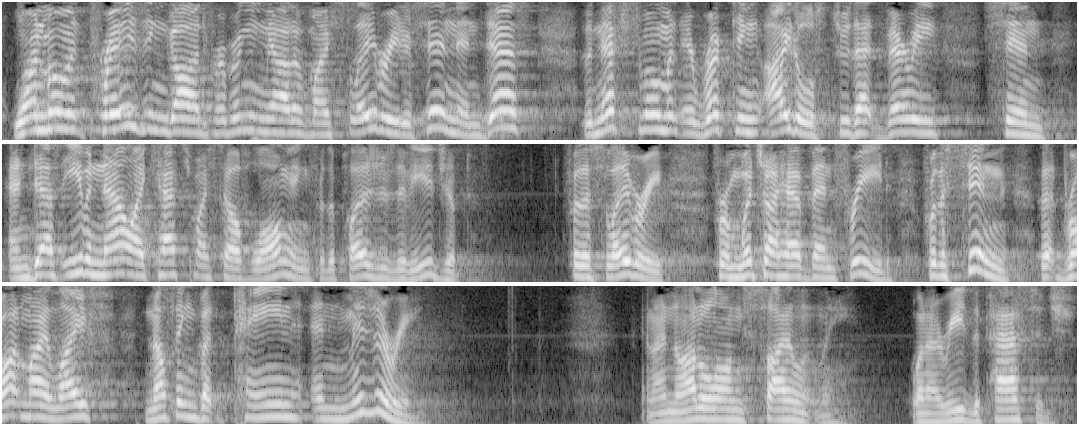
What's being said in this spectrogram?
One moment praising God for bringing me out of my slavery to sin and death, the next moment erecting idols to that very sin and death. Even now I catch myself longing for the pleasures of Egypt for the slavery from which I have been freed, for the sin that brought my life nothing but pain and misery. And I nod along silently when I read the passage.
